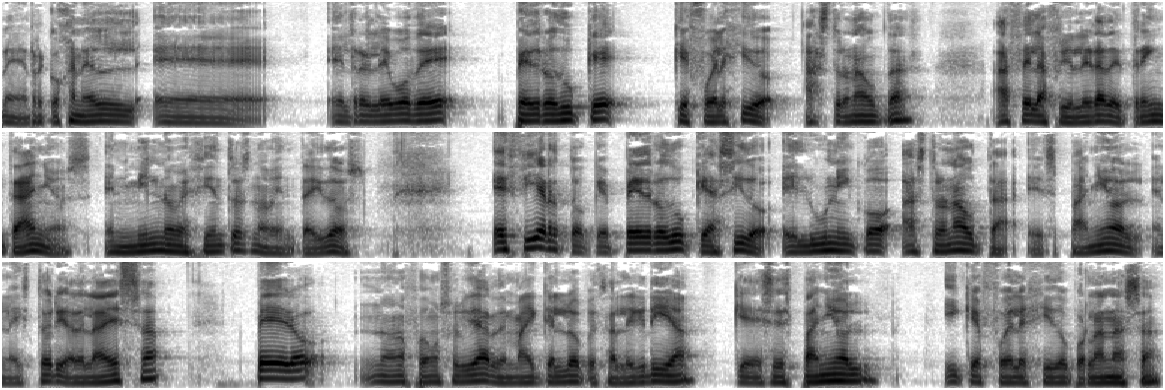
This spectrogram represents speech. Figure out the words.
eh, recogen el, eh, el relevo de Pedro Duque, que fue elegido astronauta hace la friolera de 30 años, en 1992. Es cierto que Pedro Duque ha sido el único astronauta español en la historia de la ESA, pero no nos podemos olvidar de Michael López Alegría, que es español y que fue elegido por la NASA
